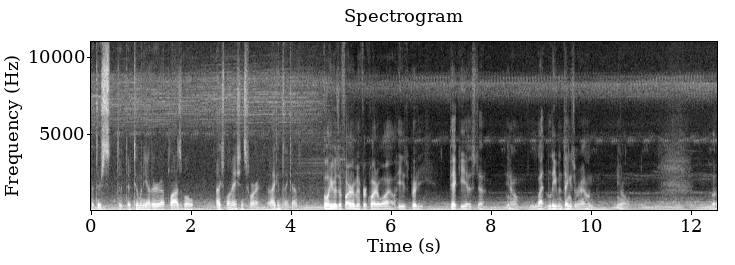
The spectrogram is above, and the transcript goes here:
that there's that there are too many other plausible explanations for it that I can think of. Well, he was a fireman for quite a while. He was pretty picky as to, you know, letting leaving things around, you know. But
